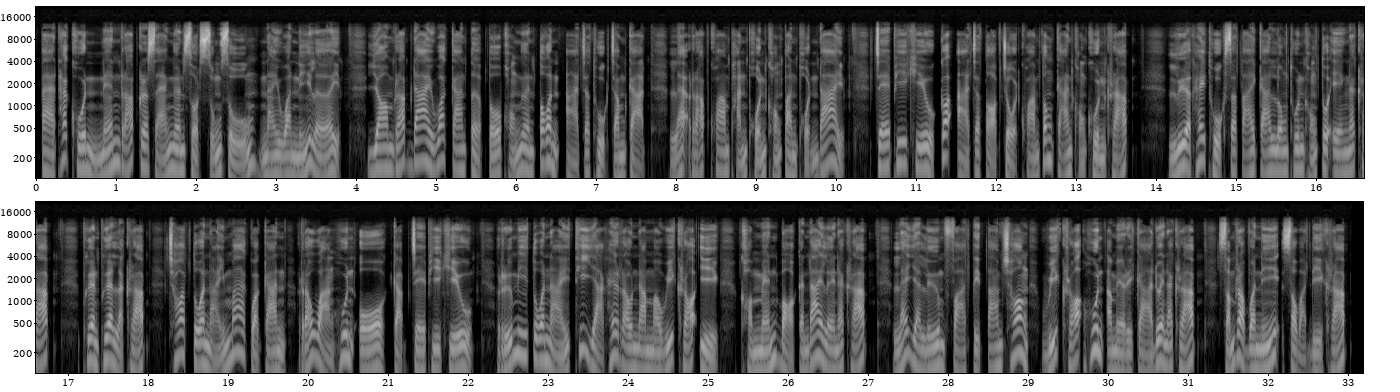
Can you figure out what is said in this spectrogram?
แต่ถ้าคุณเน้นรับกระแสเงินสดสูงๆ ในวันนี้เลย ยอมรับได้ว่าการเติบโตของเงินต้นอาจจะถูกจำกัด และรับความผันผวนของปันผลได้ JPQ ก็อาจจะตอบโจทย์ความต้องการของคุณครับ เลือกให้ถูกสไตล์การลงทุนของตัวเองนะครับ เพื่อนๆล่ะครับ ชอบตัวไหนมากกว่ากัน ระหว่างหุ้น O กับ JPQ หรือมีตัวไหนที่อยากให้เรานำมาวิเคราะห์อีก คอมเมนต์บอกกันได้เลยนะครับ และอย่าลืมฝากติดตามช่องวิเคราะห์หุ้นอเมริกาด้วยนะครับสำหรับวันนี้ สวัสดีครับ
